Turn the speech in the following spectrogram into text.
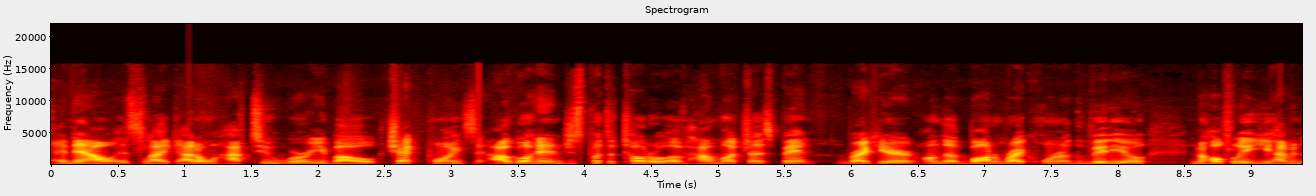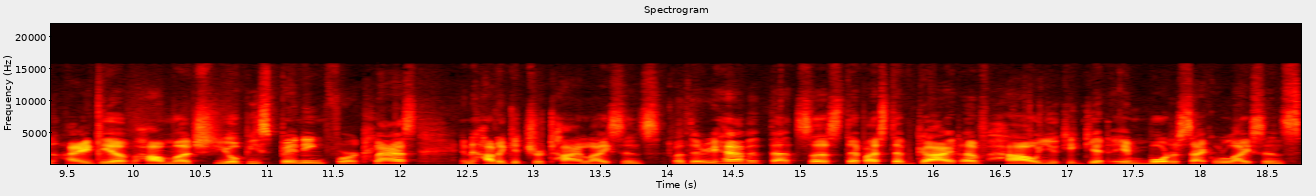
and now it's like I don't have to worry about checkpoints. I'll go ahead and just put the total of how much I spent right here on the bottom right corner of the video and hopefully you have an idea of how much you'll be spending for a class and how to get your Thai license. But there you have it. That's a step-by-step -step guide of how you can get a motorcycle license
